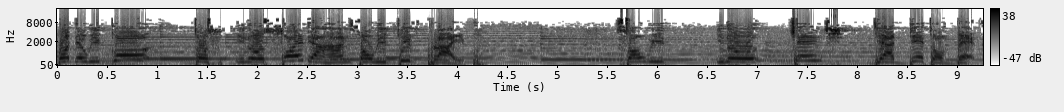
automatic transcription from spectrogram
but they will go to, you know, soil their hands, some will give bribe. Some will, you know, change their date of birth.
